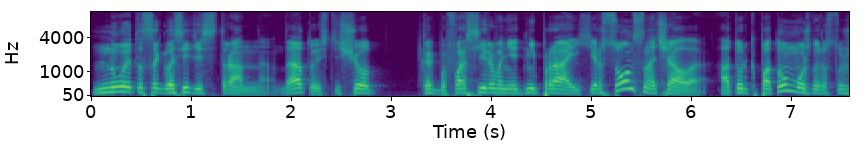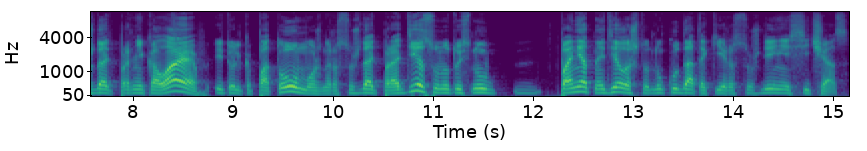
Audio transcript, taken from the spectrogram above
ну, это, согласитесь, странно, да, то есть еще как бы форсирование Днепра и Херсон сначала, а только потом можно рассуждать про Николаев, и только потом можно рассуждать про Одессу. Ну, то есть, ну, понятное дело, что ну куда такие рассуждения сейчас.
